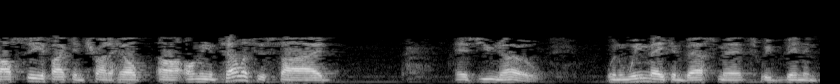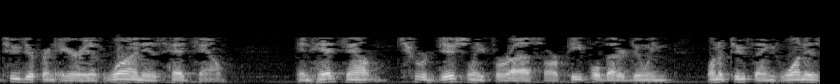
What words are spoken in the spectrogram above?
I'll see if I can try to help. Uh, On the Intelisys side, as you know, when we make investments, we've been in two different areas. One is headcount. And headcount, traditionally for us, are people that are doing one of two things. One is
